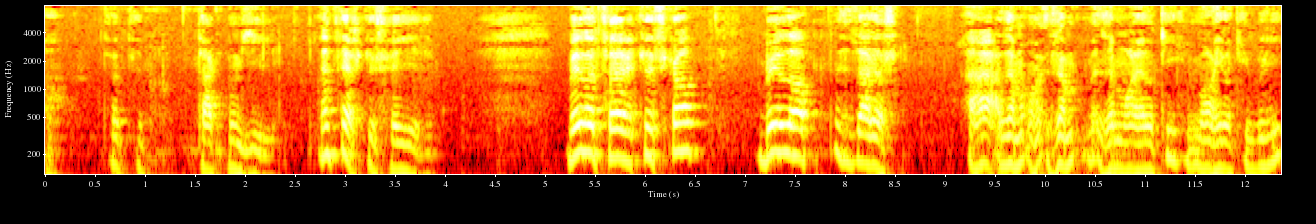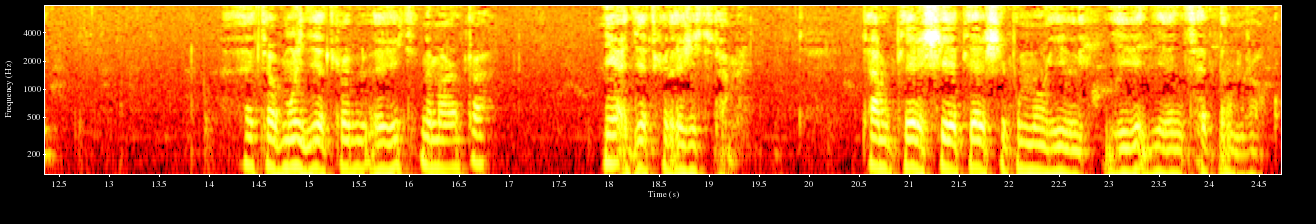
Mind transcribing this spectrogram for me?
O, to, to tak mówili. Na cerkiew pojedę. Było cerkiewsko, było zaraz, a za, za, za mogilki, mogilki byli. E, To mój dziecko leży na mogilkach. Nie, dziecko leży tam. Tam pierwsze, pierwsze pomogili w 900 roku.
